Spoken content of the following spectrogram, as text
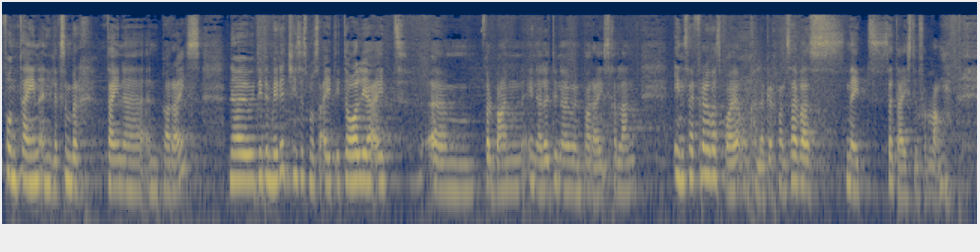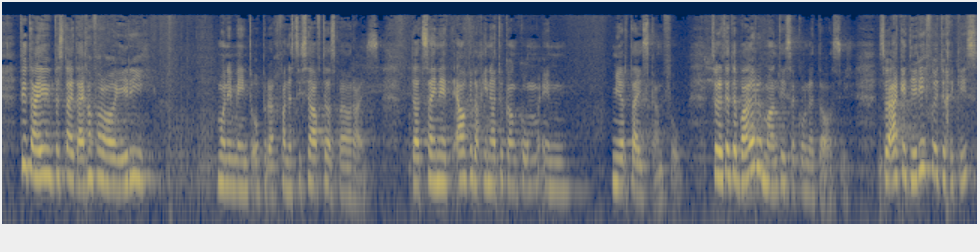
fontein in die Luxemburg tuine in Parys. Nou die De Medici is mos uit Italië uit ehm um, verban en hulle toe nou in Parys geland en sy vrou was baie ongelukkig want sy was net sit huis toe verlang. Toe hy besluit hy gaan vir haar hierdie monument oprig van dit dieselfde as by haar huis. Dat sy net elke dag hiernatoe kan kom en meer tuis kan voel. So dit het 'n baie romantiese konnotasie. So ek het hierdie foto gekies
